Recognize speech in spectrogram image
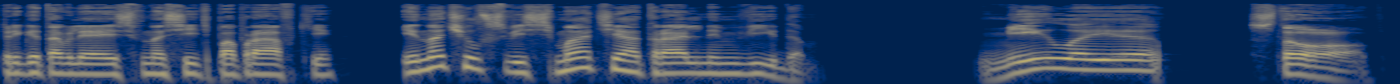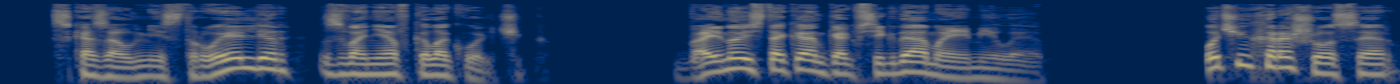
приготовляясь вносить поправки, и начал с весьма театральным видом. «Милая...» «Стоп!» — сказал мистер Уэллер, звоня в колокольчик. «Двойной стакан, как всегда, моя милая». «Очень хорошо, сэр»,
